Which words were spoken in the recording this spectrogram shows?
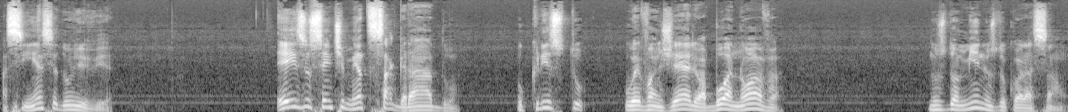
a ciência do viver. Eis o sentimento sagrado, o Cristo, o Evangelho, a Boa Nova, nos domínios do coração.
